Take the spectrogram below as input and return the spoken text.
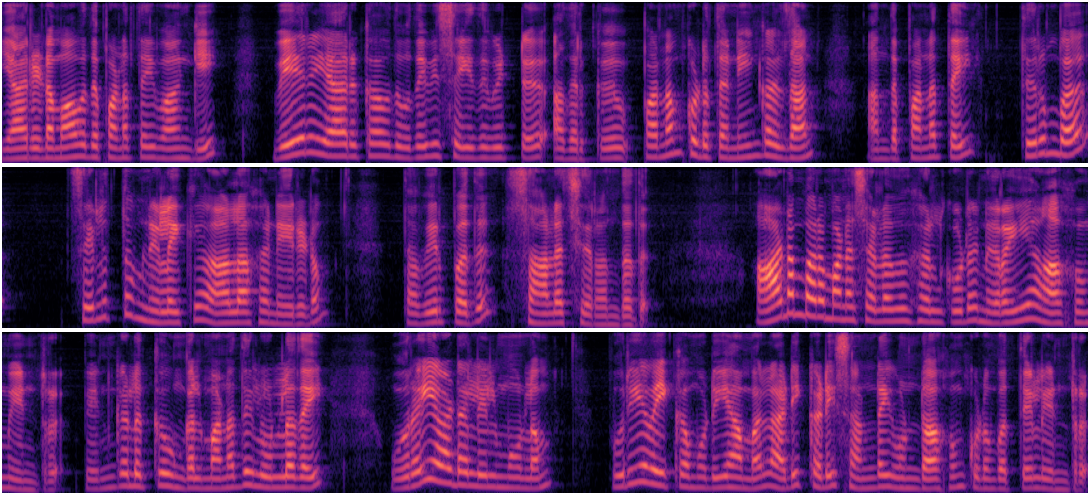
யாரிடமாவது பணத்தை வாங்கி வேறு யாருக்காவது உதவி செய்துவிட்டு அதற்கு பணம் கொடுத்த நீங்கள்தான் அந்த பணத்தை திரும்ப செலுத்தும் நிலைக்கு ஆளாக நேரிடும். தவிர்ப்பது சால சிறந்தது. ஆடம்பரமான செலவுகள் கூட நிறைய ஆகும் என்று பெண்களுக்கு உங்கள் மனதில் உள்ளதை உரையாடலில் மூலம் புரிய வைக்க முடியாமல் அடிக்கடி சண்டை உண்டாகும் குடும்பத்தில் என்று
